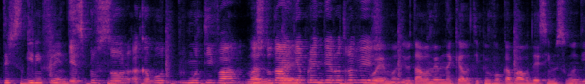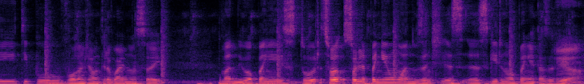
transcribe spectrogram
tens de seguir em frente. Esse professor acabou por motivar a Mano, estudar bué. e aprender outra vez. Ué, mano, eu estava mesmo naquela, tipo, eu vou acabar o décimo segundo e tipo, vou arranjar um trabalho, não sei. Mano, eu apanhei esse setor, só, só lhe apanhei um ano, antes a, a seguir não apanhei, estás a ver? Yeah.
